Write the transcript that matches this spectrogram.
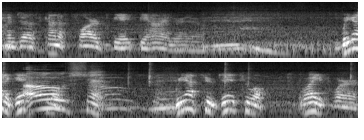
I'm just kind of far be- behind right now. We gotta get. Oh shit! To a, we have to get to a place where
